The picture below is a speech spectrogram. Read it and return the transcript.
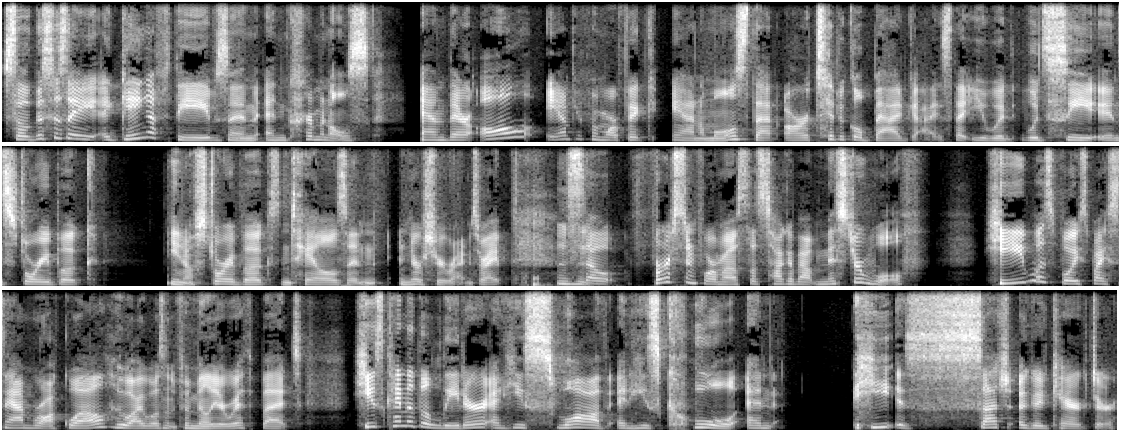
so this is a, a gang of thieves and, and criminals, and they're all anthropomorphic animals that are typical bad guys that you would would see in storybook, you know, storybooks and tales and, and nursery rhymes, right? So first and foremost, let's talk about Mr. Wolf. He was voiced by Sam Rockwell, who I wasn't familiar with, but he's kind of the leader and he's suave and he's cool and he is such a good character.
